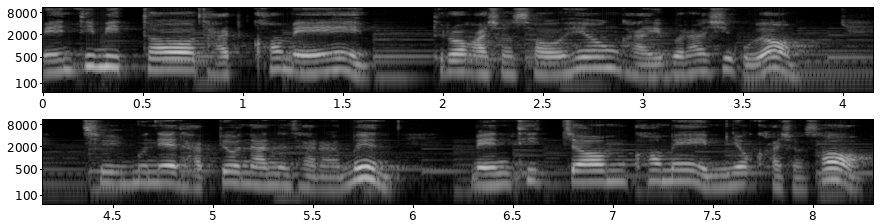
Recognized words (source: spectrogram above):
mentimeter.com에 들어가셔서 회원 가입을 하시고요. 질문에 답변하는 사람은 menti.com에 입력하셔서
